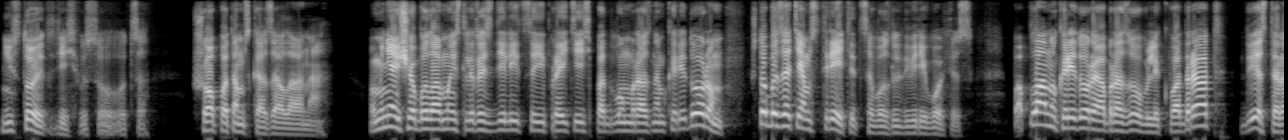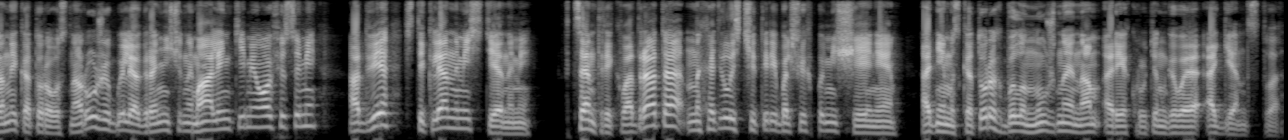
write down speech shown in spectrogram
Не стоит здесь высовываться», — шепотом сказала она. «У меня еще была мысль разделиться и пройтись по двум разным коридорам, чтобы затем встретиться возле двери в офис. По плану коридоры образовывали квадрат, две стороны которого снаружи были ограничены маленькими офисами, а две — стеклянными стенами. В центре квадрата находилось четыре больших помещения, одним из которых было нужное нам рекрутинговое агентство.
